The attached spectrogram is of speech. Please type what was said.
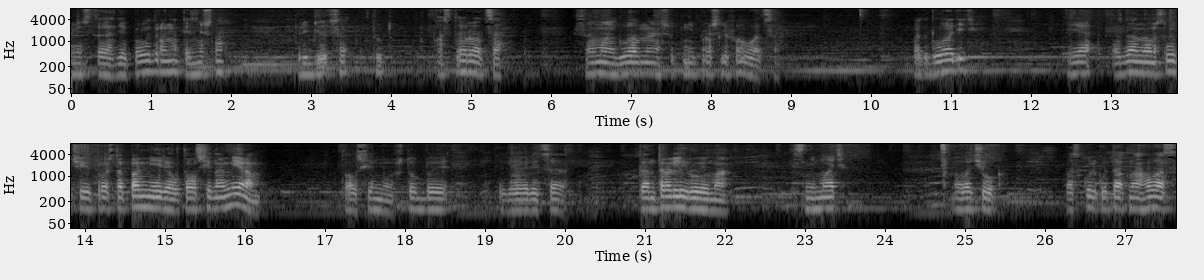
Места, где продрано, конечно, придется тут постараться. Самое главное, чтобы не прошлифоваться. Подгладить. Я в данном случае просто померил толщиномером толщину, чтобы, как говорится, контролируемо снимать лачок, поскольку так на глаз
